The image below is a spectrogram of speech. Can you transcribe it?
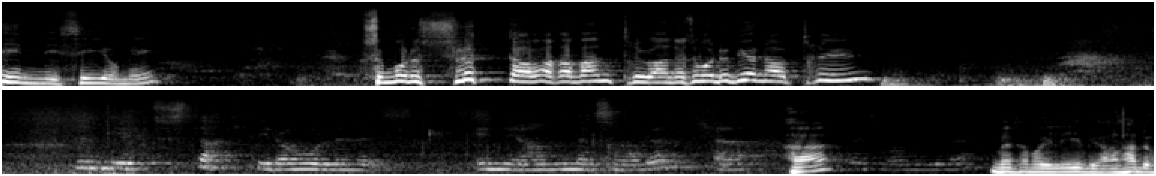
inn i sida mi? Så må du slutte å være vantruende, så må du begynne å tru. Men det gikk sterkt i det hullet inni han mens han var død? Eller Hæ? mens han var i live? Mens han var i live. Han hadde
